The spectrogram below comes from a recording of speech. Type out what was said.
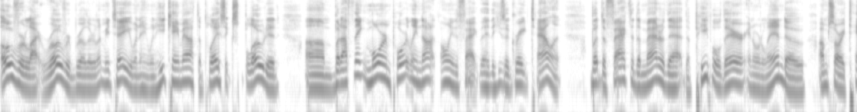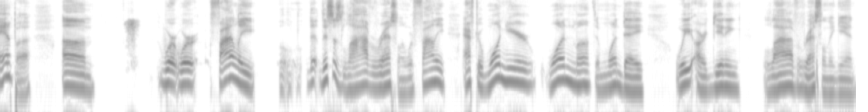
over like Rover, brother. Let me tell you, when he when he came out, the place exploded. Um, but I think more importantly, not only the fact that he's a great talent, but the fact of the matter that the people there in Orlando, I'm sorry, Tampa, um, we're we're finally this is live wrestling. We're finally after one year, one month, and one day, we are getting live wrestling again.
